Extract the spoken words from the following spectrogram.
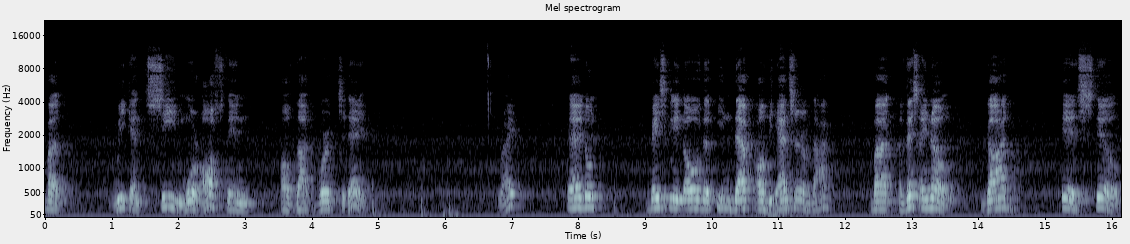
but we can see more often of that work today, right? And I don't basically know the in depth of the answer of that, but this I know: God is still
